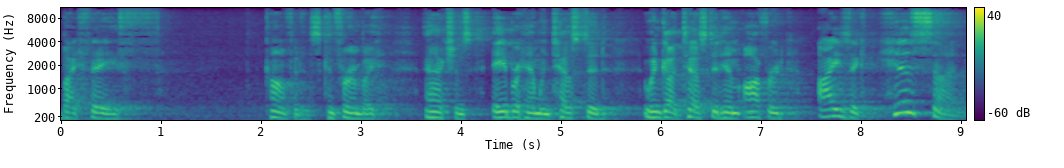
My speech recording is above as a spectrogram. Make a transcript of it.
By faith, confidence confirmed by actions. Abraham, when tested, when God tested him, offered Isaac, his son,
